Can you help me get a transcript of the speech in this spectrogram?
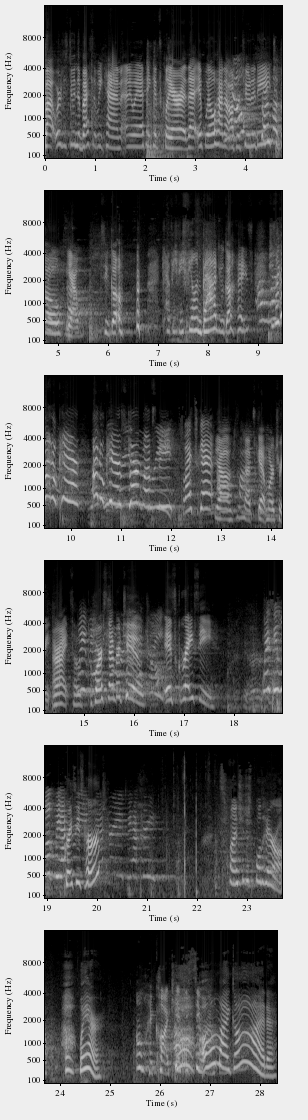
But we're just doing the best that we can. Anyway, I think it's clear that if Willow had an opportunity to go, yeah, to go. Gabby be feeling bad, you guys. She's like, I don't care. I don't care. Storm loves me. Let's get Yeah, five. let's get more treats. All right, so Wait, horse number two is Gracie. Gracie, look, we have Gracie's treats. hurt? We have treats. We have treats. It's fine. She just pulled hair off. Where? Oh my god, can't you see Oh my God. Where's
